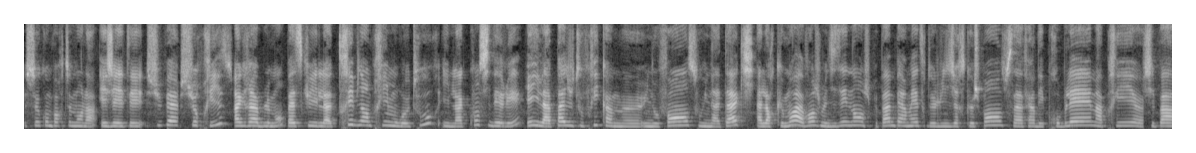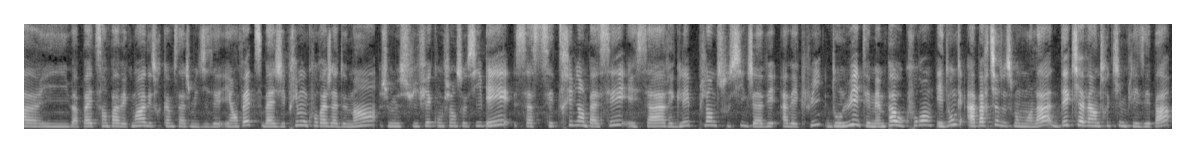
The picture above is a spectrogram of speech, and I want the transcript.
ce comportement-là. Et j'ai été super surprise, agréablement, parce qu'il a très bien pris mon retour, il l'a considéré, et il a pas du tout pris comme euh, une offense ou une attaque. Alors que moi, avant, je me disais, non, je peux pas me permettre de lui dire ce que je pense, ça va faire des problèmes, après, euh, je sais pas, euh, il va pas être sympa avec moi, des trucs comme ça, je me disais. Et en fait, bah, j'ai pris mon courage à demain, je me suis fait confiance aussi et ça s'est très bien passé et ça a réglé plein de soucis que j'avais avec lui dont lui était même pas au courant. Et donc à partir de ce moment-là, dès qu'il y avait un truc qui me plaisait pas,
